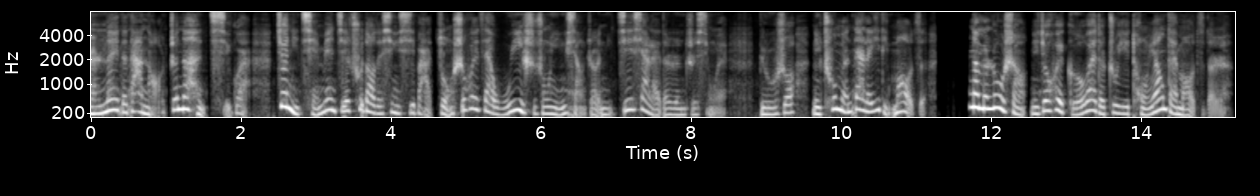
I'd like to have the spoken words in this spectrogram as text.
人类的大脑真的很奇怪，就你前面接触到的信息吧，总是会在无意识中影响着你接下来的认知行为。比如说，你出门戴了一顶帽子，那么路上你就会格外的注意同样戴帽子的人。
